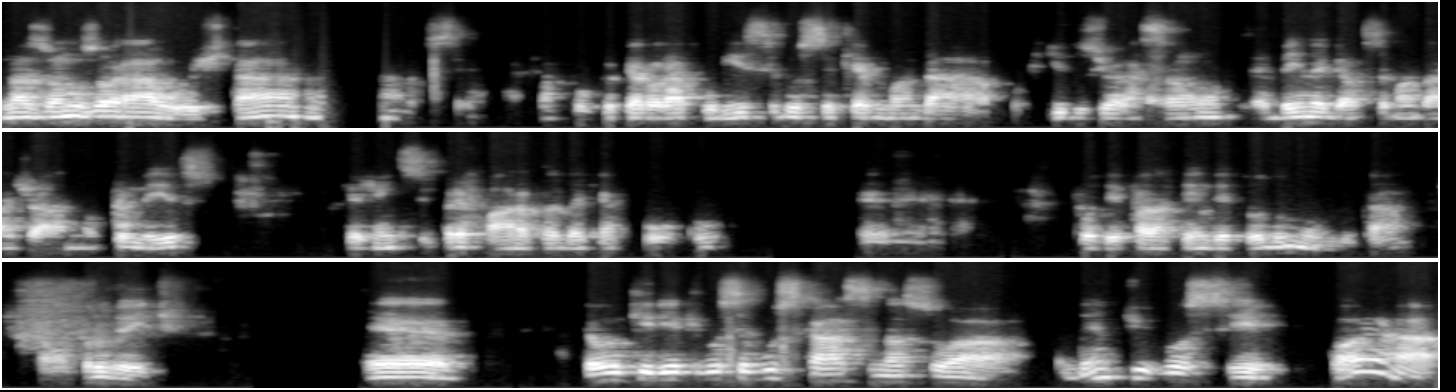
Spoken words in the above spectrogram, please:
Nós vamos orar hoje, tá? Daqui a pouco eu quero orar por isso. Se você quer mandar pedidos de oração, é bem legal você mandar já no começo, que a gente se prepara para daqui a pouco é, poder para atender todo mundo, tá? Então aproveite. É, então eu queria que você buscasse na sua dentro de você qual é a,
